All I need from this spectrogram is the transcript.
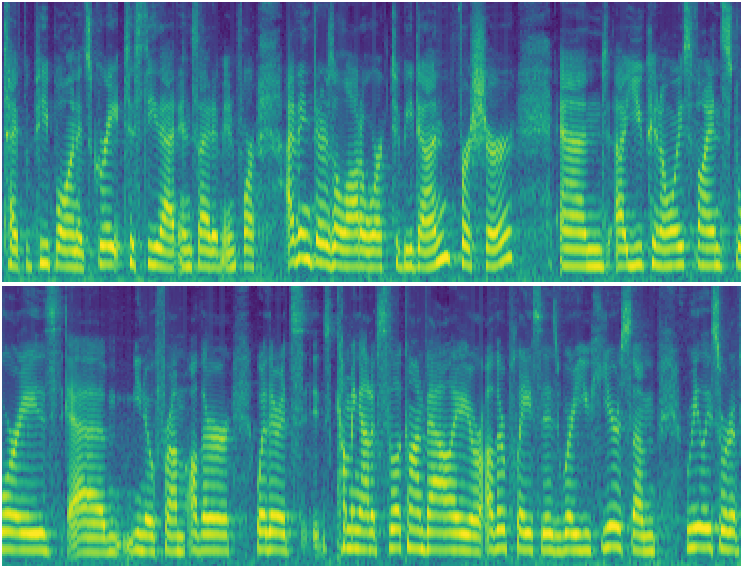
type of people, and it's great to see that inside of Infor. I think there's a lot of work to be done, for sure, and uh, you can always find stories, um, you know, from other, whether it's, it's coming out of Silicon Valley or other places where you hear some really sort of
